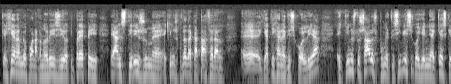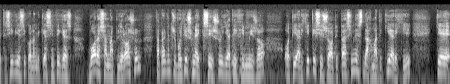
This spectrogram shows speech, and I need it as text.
και χαίρομαι που αναγνωρίζει ότι πρέπει, εάν στηρίζουμε εκείνους που δεν τα κατάφεραν ε, γιατί είχαν δυσκολία, εκείνους τους άλλους που με τις ίδιες οικογενειακές και τις ίδιες οικονομικές συνθήκες μπόρεσαν να πληρώσουν, θα πρέπει να τους βοηθήσουμε εξίσου, γιατί θυμίζω ότι η αρχή της ισότητας είναι συνταγματική αρχή και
